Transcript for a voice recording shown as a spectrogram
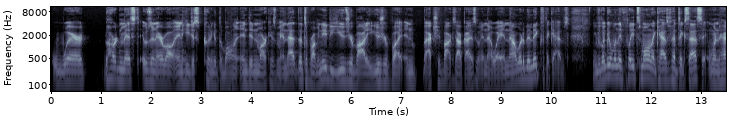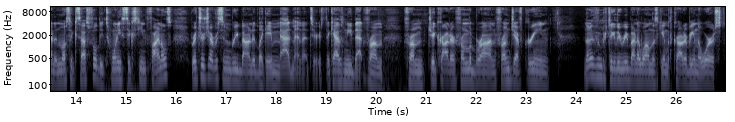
where Harden missed. It was an air ball, and he just couldn't get the ball and, and didn't mark his man. That that's a problem. You need to use your body, use your butt, and actually box out guys in that way. And that would have been big for the Cavs. If you look at when they've played small and the Cavs have had success, when had it most successful, the 2016 Finals, Richard Jefferson rebounded like a madman that series. The Cavs need that from from Jae Crowder, from LeBron, from Jeff Green. None of them particularly rebounded well in this game, with Crowder being the worst.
